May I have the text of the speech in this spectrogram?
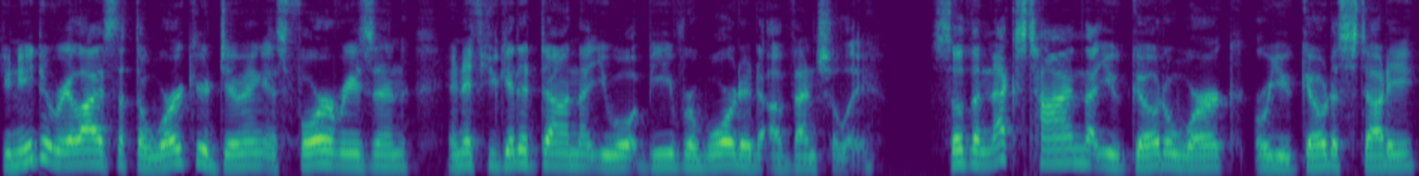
You need to realize that the work you're doing is for a reason, and if you get it done, that you will be rewarded eventually. So, the next time that you go to work or you go to study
